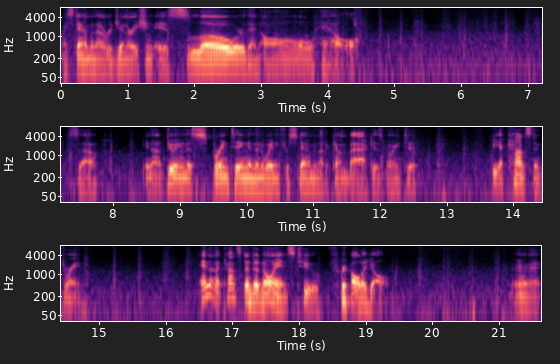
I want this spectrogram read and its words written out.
my stamina regeneration is slower than all hell. So, you know, doing this sprinting and then waiting for stamina to come back is going to be a constant drain. And then a constant annoyance, too, for all of y'all. Alright.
